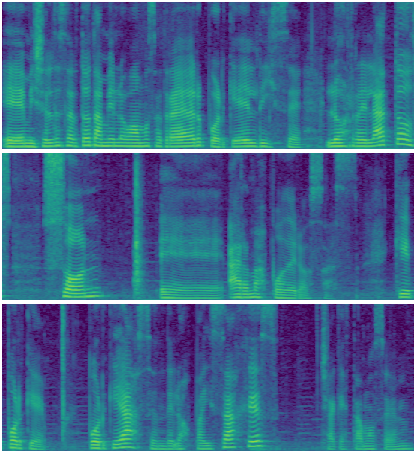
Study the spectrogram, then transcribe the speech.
Eh, Michel Desertó también lo vamos a traer porque él dice, los relatos son eh, armas poderosas. ¿Qué, ¿Por qué? Porque hacen de los paisajes, ya que estamos en,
